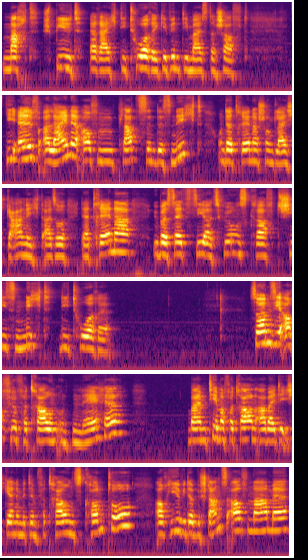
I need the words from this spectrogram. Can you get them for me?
macht, spielt, erreicht die Tore, gewinnt die Meisterschaft. Die elf alleine auf dem Platz sind es nicht und der Trainer schon gleich gar nicht. Also der Trainer übersetzt sie als Führungskraft, schießen nicht die Tore. Sorgen Sie auch für Vertrauen und Nähe. Beim Thema Vertrauen arbeite ich gerne mit dem Vertrauenskonto. Auch hier wieder Bestandsaufnahme.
